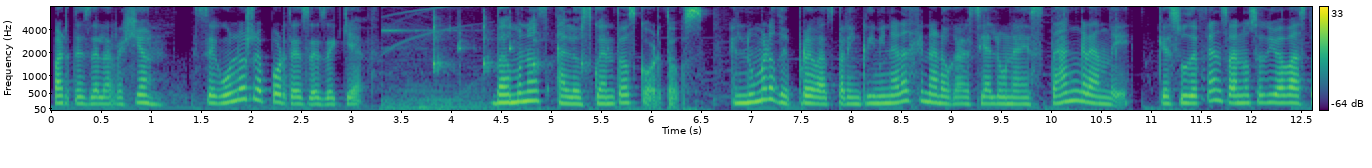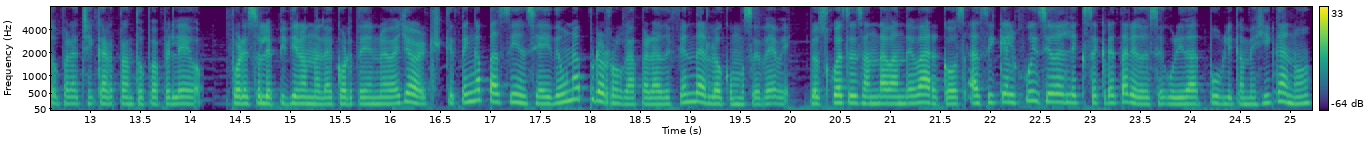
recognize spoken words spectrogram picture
partes de la región, según los reportes desde Kiev. Vámonos a los cuentos cortos. El número de pruebas para incriminar a Genaro García Luna es tan grande que su defensa no se dio abasto para checar tanto papeleo. Por eso le pidieron a la Corte de Nueva York que tenga paciencia y dé una prórroga para defenderlo como se debe. Los jueces andaban de barcos, así que el juicio del exsecretario de Seguridad Pública mexicano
